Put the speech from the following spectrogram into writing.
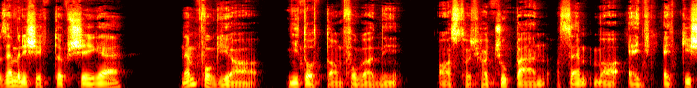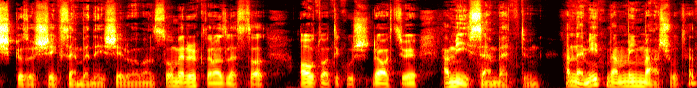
Az emberiség többsége nem fogja nyitottan fogadni azt, hogyha csupán a szem, a, egy, egy kis közösség szenvedéséről van szó, mert rögtön az lesz az automatikus reakció, hát mi is szenvedtünk. Hát nem itt, mert mi máshogy. Hát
